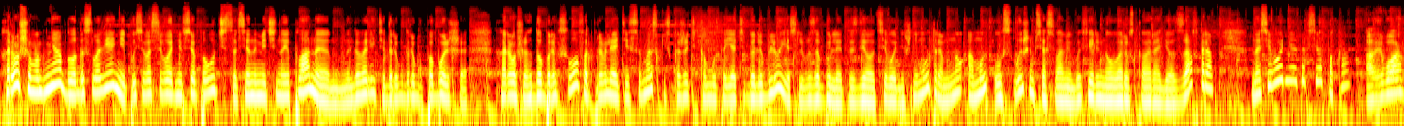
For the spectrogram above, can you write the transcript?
Хорошего вам дня, благословений. Пусть у вас сегодня все получится, все намеченные планы. Говорите друг другу побольше хороших, добрых слов. Отправляйте смс скажите кому-то «я тебя люблю», если вы забыли это сделать сегодняшним утром. Ну, а мы услышимся с вами в эфире Нового Русского Радио завтра. На сегодня это все. Пока. Аревуар. Во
